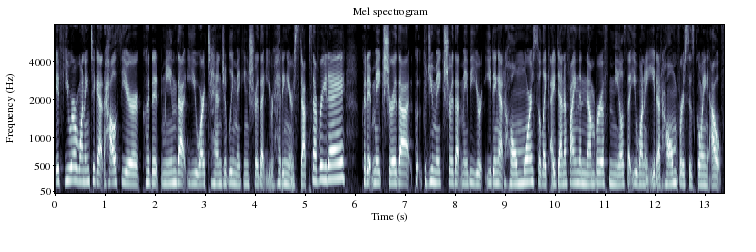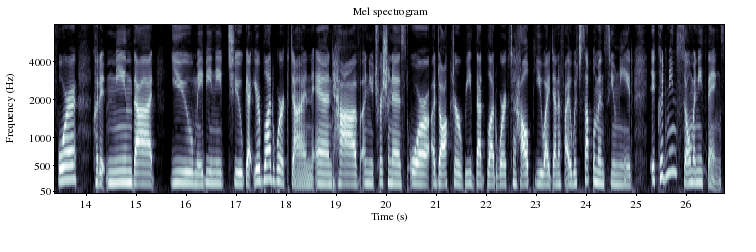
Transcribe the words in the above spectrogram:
if you are wanting to get healthier, could it mean that you are tangibly making sure that you're hitting your steps every day? Could it make sure that, could you make sure that maybe you're eating at home more? So, like identifying the number of meals that you want to eat at home versus going out for? Could it mean that you maybe need to get your blood work done and have a nutritionist or a doctor read that blood work to help you identify which supplements you need. It could mean so many things,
